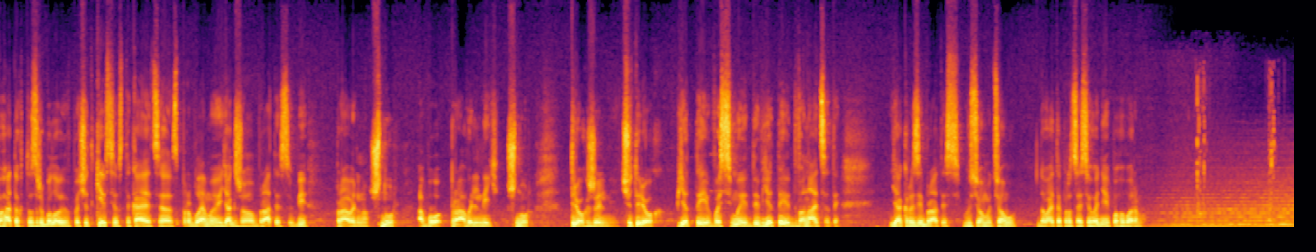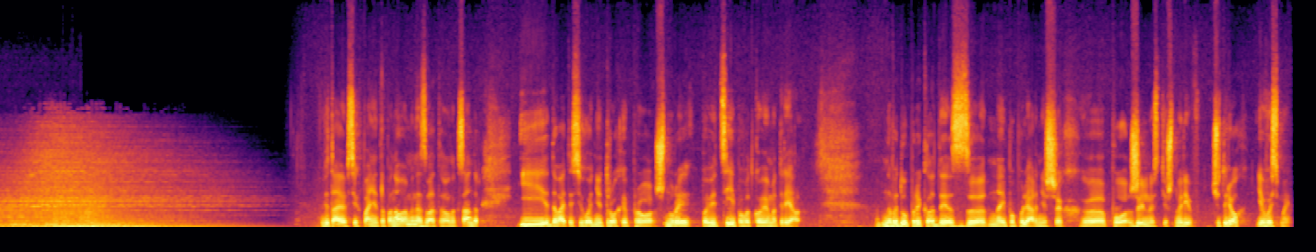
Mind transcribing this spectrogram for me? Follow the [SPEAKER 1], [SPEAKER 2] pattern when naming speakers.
[SPEAKER 1] Багато хто з риболовів-початківців стикається з проблемою, як же обрати собі правильно шнур або правильний шнур. Трьохжильний, чотирьох, п'яти, восьми, дев'яти, дванадцяти. Як розібратись в усьому цьому? Давайте про це сьогодні і поговоримо. Вітаю всіх пані та панове. Мене звати Олександр. І давайте сьогодні трохи про шнури, повідці і поводкові матеріали. Наведу приклади з найпопулярніших е, по жильності шнурів 4 і 8.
